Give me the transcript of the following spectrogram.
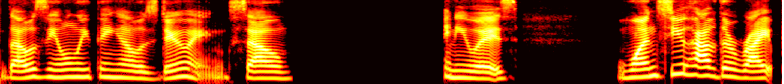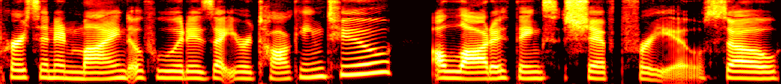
That was the only thing I was doing. So, anyways, once you have the right person in mind of who it is that you're talking to, a lot of things shift for you. So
